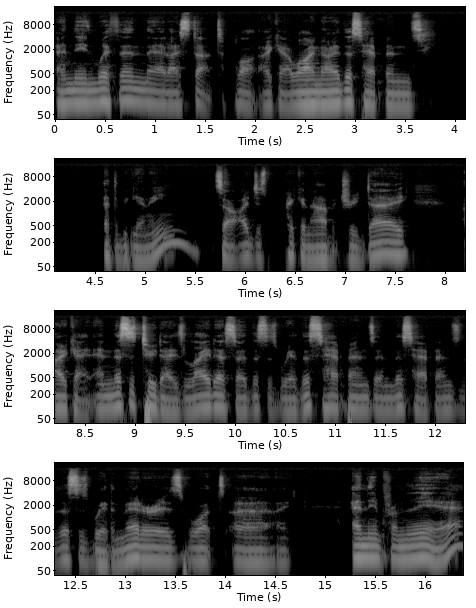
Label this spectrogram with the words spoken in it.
and then within that, I start to plot. Okay, well, I know this happens at the beginning, so I just pick an arbitrary day. Okay, and this is two days later, so this is where this happens, and this happens. This is where the murder is. What, uh, and then from there,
